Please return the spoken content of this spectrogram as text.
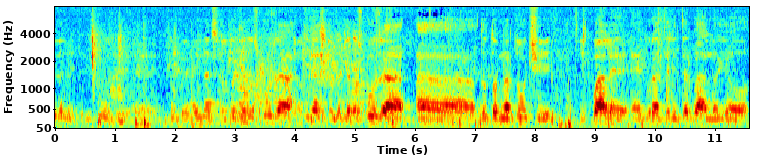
rapidamente, mi scusi. eh, dunque, innanzitutto chiedo scusa, innanzitutto chiedo scusa al dottor Narducci, il quale eh, durante l'intervallo io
